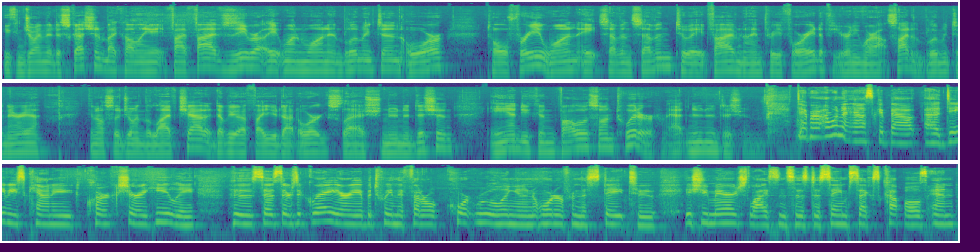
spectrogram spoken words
You can join the discussion by calling 855 0811 in Bloomington or toll free 1 877 285 9348 if you're anywhere outside of the Bloomington area can also join the live chat at wfiu.org slash noon edition, and you can follow us on Twitter at noon edition. Deborah, I want to ask about uh, Daviess County Clerk Sherry Healy, who says there's a gray area between the federal court ruling and an order from the state to issue marriage licenses to same-sex couples, and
